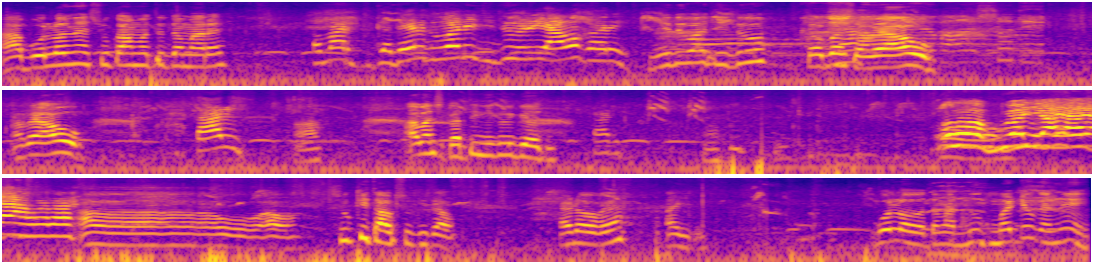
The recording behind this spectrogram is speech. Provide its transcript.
હા. બોલો ને શું કામ હતું તમારે? અમાર ગધેર દુવાની જીજુ હરી આવો ઘરે. દીધું? આ તો બસ હવે આવો. હવે આવો? સારી હા. આ બસ ઘરથી નીકળી ગયો હતી સારી ઓ ભુવાઈ આય આય આવો આવો. આવો સુખી થાવ સુખી થાવ. હેડો હવે આવી. બોલો તમારે દુઃખ મટ્યું કે નહીં?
